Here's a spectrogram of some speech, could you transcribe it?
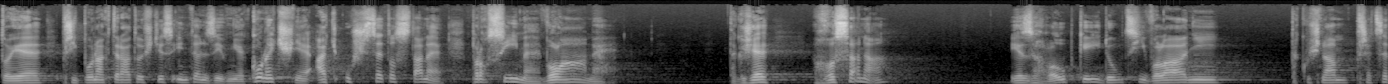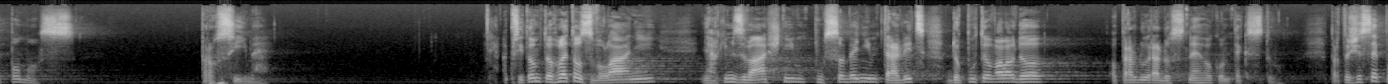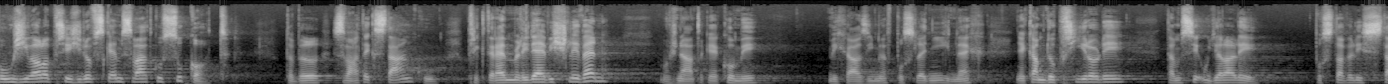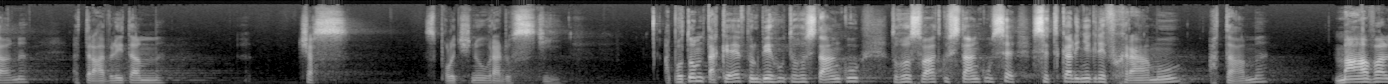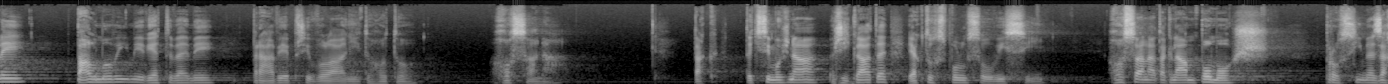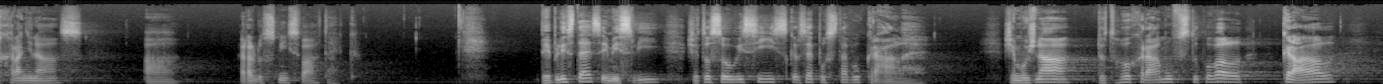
to je přípona, která to ještě zintenzivně. Konečně, ať už se to stane, prosíme, voláme. Takže Hosana je z hloubky jdoucí volání, tak už nám přece pomoz. Prosíme. A přitom tohleto zvolání nějakým zvláštním působením tradic doputovalo do opravdu radostného kontextu protože se používalo při židovském svátku Sukot. To byl svátek stánků, při kterém lidé vyšli ven, možná tak jako my vycházíme v posledních dnech, někam do přírody, tam si udělali, postavili stan a trávili tam čas společnou radostí. A potom také v průběhu toho stánku, toho svátku stánků se setkali někde v chrámu a tam mávali palmovými větvemi právě při volání tohoto Hosana. Tak teď si možná říkáte, jak to spolu souvisí. Hosana, tak nám pomož, prosíme, zachraň nás a radostný svátek. Biblisté si myslí, že to souvisí skrze postavu krále. Že možná do toho chrámu vstupoval král,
